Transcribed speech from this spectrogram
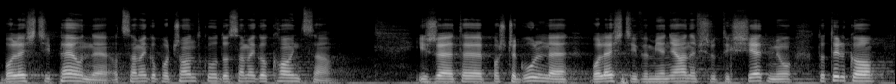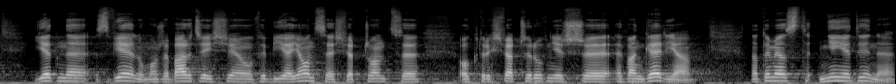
boleści pełne od samego początku do samego końca i że te poszczególne boleści wymieniane wśród tych siedmiu to tylko jedne z wielu, może bardziej się wybijające, świadczące, o których świadczy również Ewangelia, natomiast nie jedyne.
